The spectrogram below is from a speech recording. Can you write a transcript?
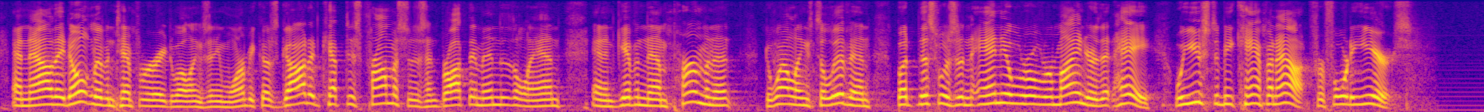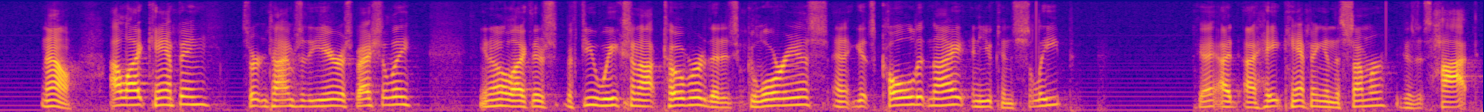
And now they don't live in temporary dwellings anymore because God had kept his promises and brought them into the land and had given them permanent dwellings to live in. But this was an annual reminder that, hey, we used to be camping out for 40 years. Now, I like camping certain times of the year, especially. You know, like there's a few weeks in October that it's glorious and it gets cold at night and you can sleep. Okay, I, I hate camping in the summer because it's hot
